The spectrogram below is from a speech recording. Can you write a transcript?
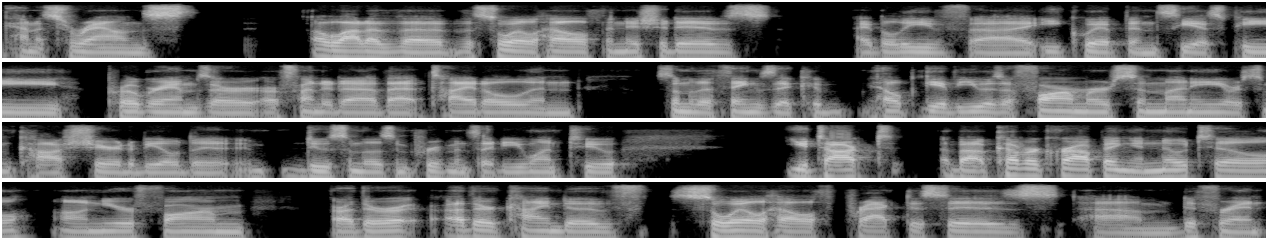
kind of surrounds a lot of the the soil health initiatives. I believe uh EQIP and csp programs are are funded out of that title and some of the things that could help give you as a farmer some money or some cost share to be able to do some of those improvements that you want to you talked about cover cropping and no-till on your farm. Are there other kind of soil health practices, um, different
